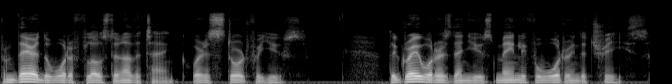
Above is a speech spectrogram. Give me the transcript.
From there the water flows to another tank where it is stored for use. The grey water is then used mainly for watering the trees.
